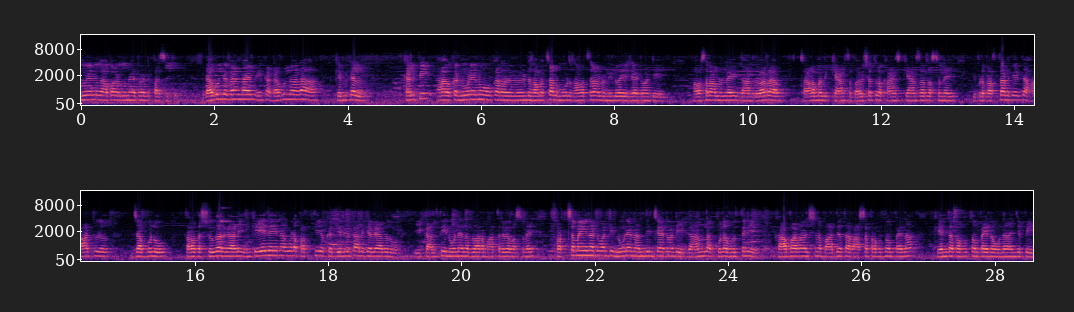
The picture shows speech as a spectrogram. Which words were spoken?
నూనెను కాపాడుకునేటువంటి పరిస్థితి. డబుల్ రిఫైన్డ్ ఆయిల్ ఇంకా డబుల్ ద్వారా కెమికల్ కలిపి ఆ యొక్క నూనెను ఒక రెండు సంవత్సరాలు మూడు సంవత్సరాలు నిల్వ చేసేటువంటి అవసరాలు ఉన్నాయి దాని ద్వారా చాలామంది క్యాన్సర్ భవిష్యత్తులో క్యాన్స్ క్యాన్సర్లు వస్తున్నాయి. ఇప్పుడు ప్రస్తుతానికైతే హార్ట్ జబ్బులు తర్వాత షుగర్ కానీ ఇంకేదైనా కూడా ప్రతి ఒక్క దీర్ఘకాలిక వ్యాధులు ఈ కల్తీ నూనెల ద్వారా మాత్రమే వస్తున్నాయి. స్వచ్ఛమైనటువంటి నూనెను అందించేటువంటి ఈ గాన్ల కుల వృత్తిని కాపాడాల్సిన బాధ్యత రాష్ట్ర ప్రభుత్వం పైన కేంద్ర ప్రభుత్వం పైన ఉన్నదని చెప్పి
